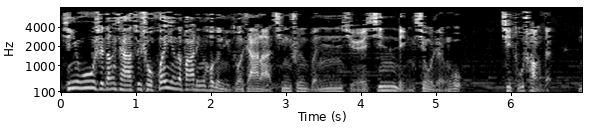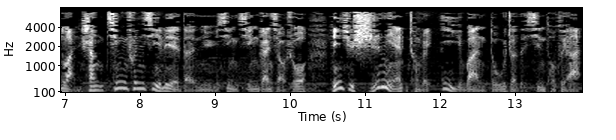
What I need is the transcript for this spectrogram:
新一屋是当下最受欢迎的八零后的女作家了，青春文学新领袖人物。其独创的《暖伤青春》系列的女性情感小说，连续十年成为亿万读者的心头最爱，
